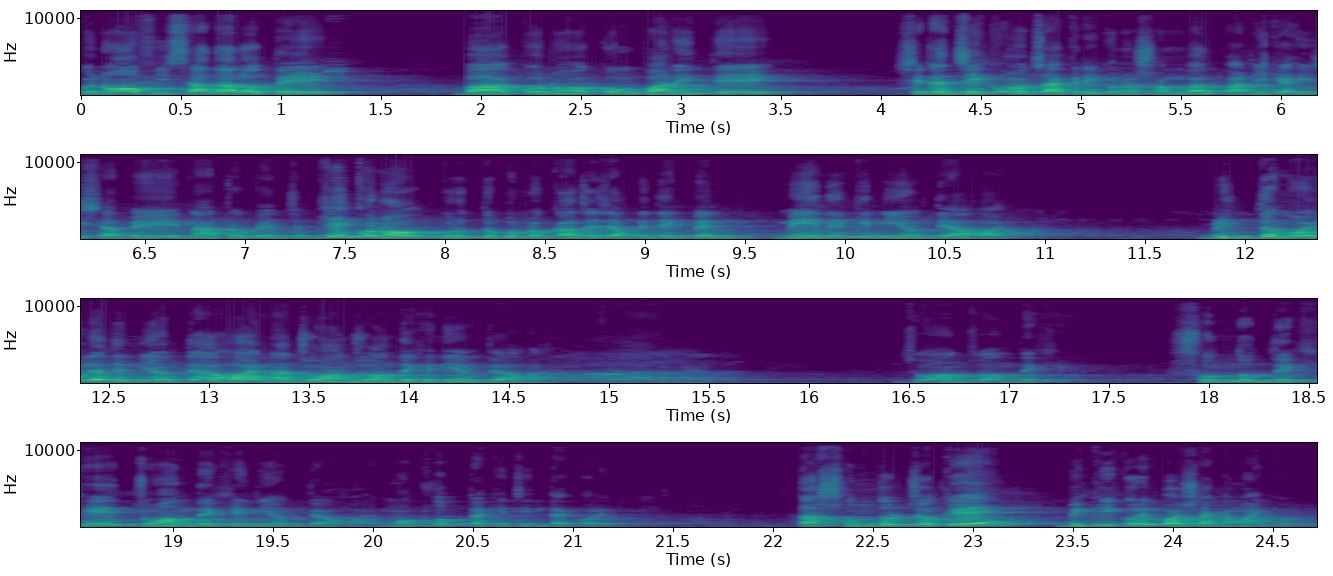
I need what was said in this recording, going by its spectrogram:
কোনো অফিস আদালতে বা কোনো কোম্পানিতে, সেটা যে কোনো চাকরি, কোনো সংবাদ পাঠিকা হিসাবে, নাটকের যে কোনো গুরুত্বপূর্ণ কাজে যে আপনি দেখবেন, মেয়েদেরকে নিয়োগ দেওয়া হয়। বৃদ্ধ মহিলাদের নিয়োগ দেওয়া হয় না জোয়ান জোয়ান দেখে নিয়োগ দেওয়া হয়? জোয়ান জোয়ান দেখে। সুন্দর দেখে জোয়ান দেখে নিয়োগ দেওয়া হয়। মতলবটা কি চিন্তা করে তার সৌন্দর্যকে বিক্রি করে পয়সা কামাই করবে।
